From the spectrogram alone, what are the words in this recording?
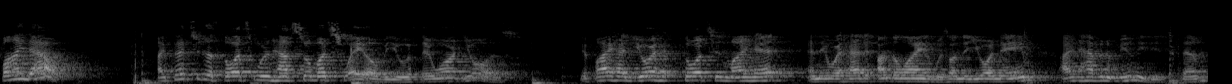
Find out. I bet you the thoughts wouldn't have so much sway over you if they weren't yours. If I had your thoughts in my head and they were had underlined, it was under your name, I'd have an immunity to them.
